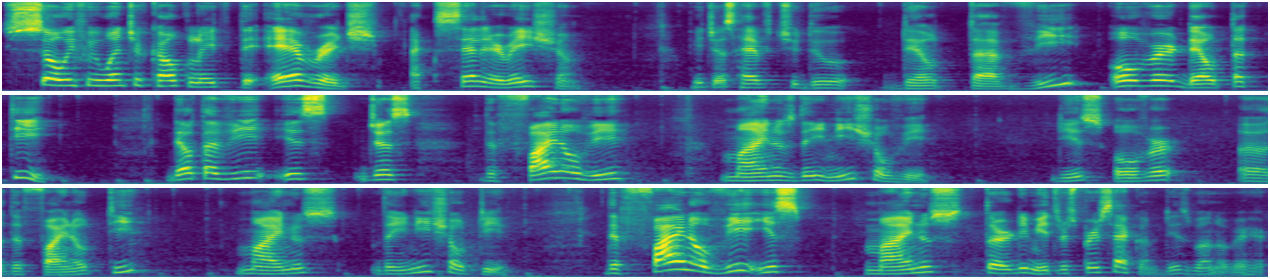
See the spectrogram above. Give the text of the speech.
So if we want to calculate the average acceleration, we just have to do delta v over delta t. Delta V is just the final V minus the initial V. This over uh, the final T minus the initial T. The final V is minus 30 meters per second, this one over here.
